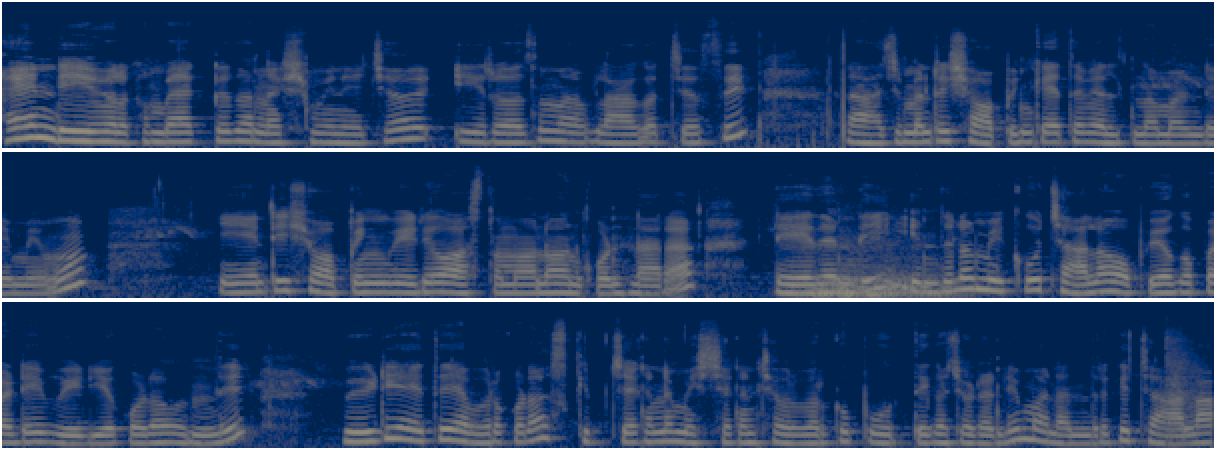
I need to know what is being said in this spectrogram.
హాయ్ అండి welcome back to the Lakshmi nature ఈరోజు మన బ్లాగ్ వచ్చేసి రాజమండ్రి షాపింగ్కి అయితే వెళ్తున్నామండి మేము. ఏంటి షాపింగ్ వీడియో వస్తామో అనుకుంటున్నారా? లేదండి ఇందులో మీకు చాలా ఉపయోగపడే వీడియో కూడా ఉంది. వీడియో అయితే ఎవరు కూడా స్కిప్ చేయకుండా మిస్ చేయకుండా చివరి వరకు పూర్తిగా చూడండి. మనందరికీ చాలా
